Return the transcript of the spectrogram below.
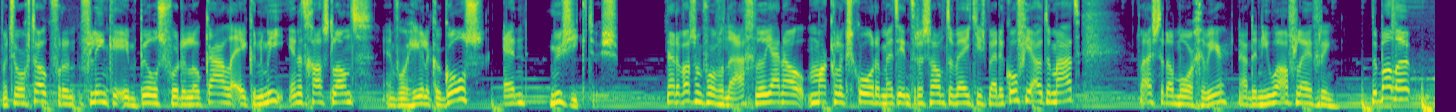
Het zorgt ook voor een flinke impuls voor de lokale economie in het gastland. En voor heerlijke goals en muziek dus. Nou, dat was hem voor vandaag. Wil jij nou makkelijk scoren met interessante weetjes bij de koffieautomaat? Luister dan morgen weer naar de nieuwe aflevering. De ballen!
